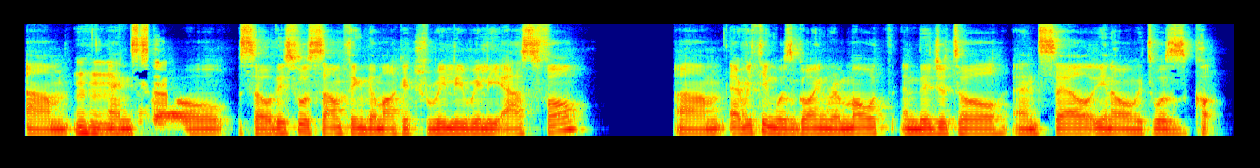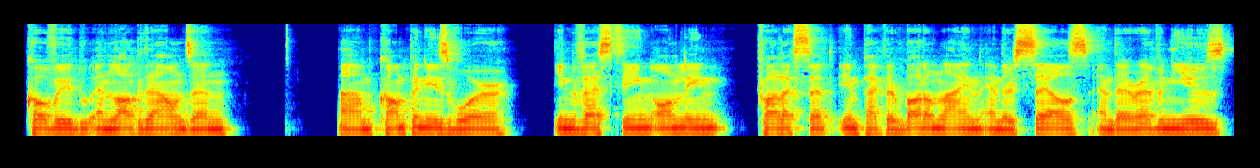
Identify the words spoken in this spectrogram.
Um, mm-hmm. And so, so this was something the market really, really asked for um, everything was going remote and digital and sell. You know, it was COVID and lockdowns, and um, companies were investing only in products that impact their bottom line and their sales and their revenues.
